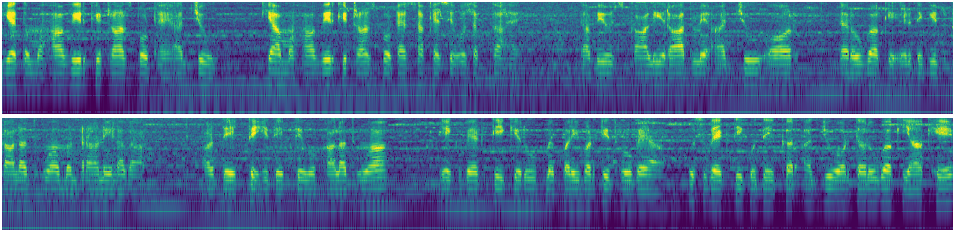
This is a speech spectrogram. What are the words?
यह तो महावीर की ट्रांसपोर्ट है, अज्जू। क्या महावीर की ट्रांसपोर्ट ऐसा कैसे हो सकता है? तभी उस काली रात में अज्जू और दरोगा के इर्द गिर्द काला धुआँ मंडराने लगा और देखते ही देखते वो काला धुआँ एक व्यक्ति के रूप में परिवर्तित हो गया। उस व्यक्ति को देखकर अज्जू और दरोगा की आँखें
